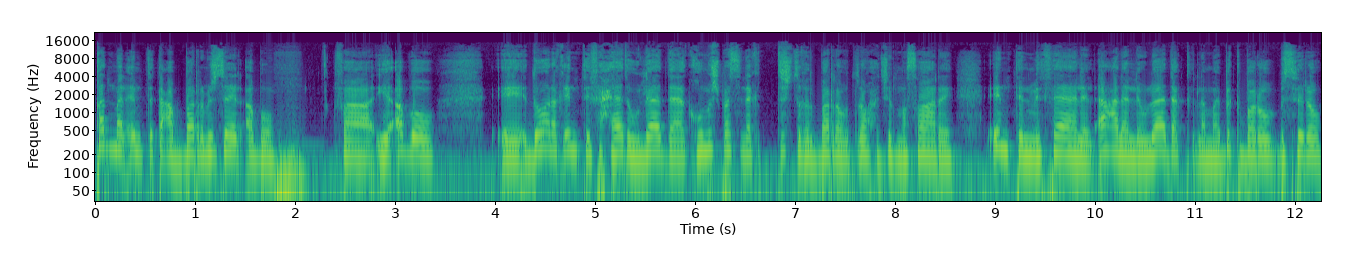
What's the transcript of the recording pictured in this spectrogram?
قد ما الأم تتعب برا مش زي الأبو. فيا أبو دورك أنت في حياة أولادك. هو مش بس إنك تشتغل برا وتروح تجيب مصاري. أنت المثال الأعلى لأولادك لما بيكبروا بصيروا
